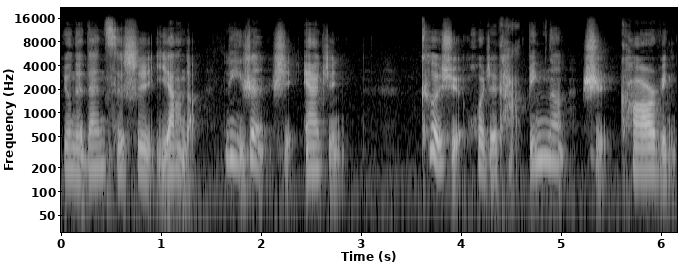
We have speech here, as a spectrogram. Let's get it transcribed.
用的单词是一样的，利刃是 edging。克雪或者卡宾呢是 carving。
